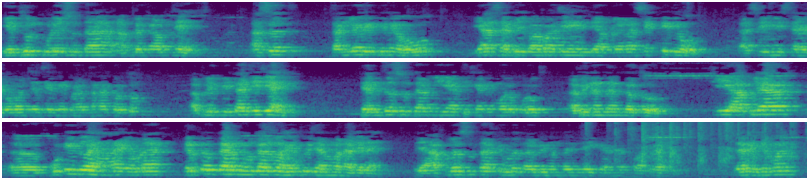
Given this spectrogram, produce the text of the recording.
येथून पुढे सुद्धा आपलं काम जे आहे. असंच चांगल्या रीतीने हो यासाठी बाबा जे आहे ते आपल्याला शक्ती देऊ अशी मी साईबाबांच्या चरणी प्रार्थना करतो. आपले पिताजी जे आहेत त्यांचं सुद्धा मी या ठिकाणी मनपूर्वक अभिनंदन करतो. की आपल्या पोटी जो आहे हा एवढा कर्तबगार मुलगा जो आहे तो जन्माला आलेला आहे. आपलं सुद्धा तेवढंच अभिनंदन जे करण्यास पात्र आहे. तर हेमंत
